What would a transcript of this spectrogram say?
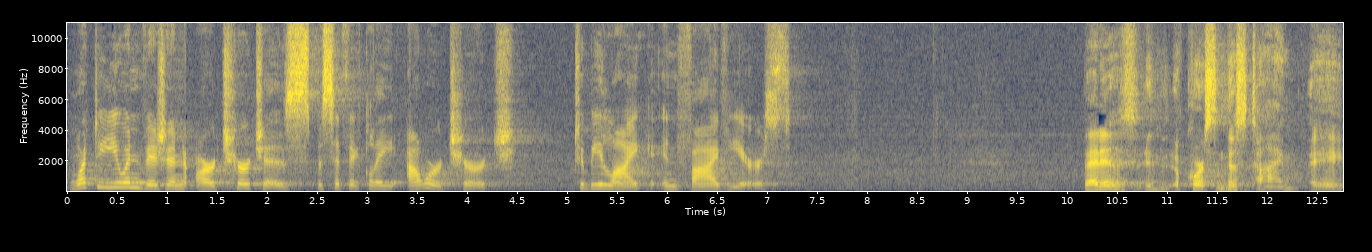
What do you envision our churches, specifically our church, to be like in five years? That is, of course, in this time, a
